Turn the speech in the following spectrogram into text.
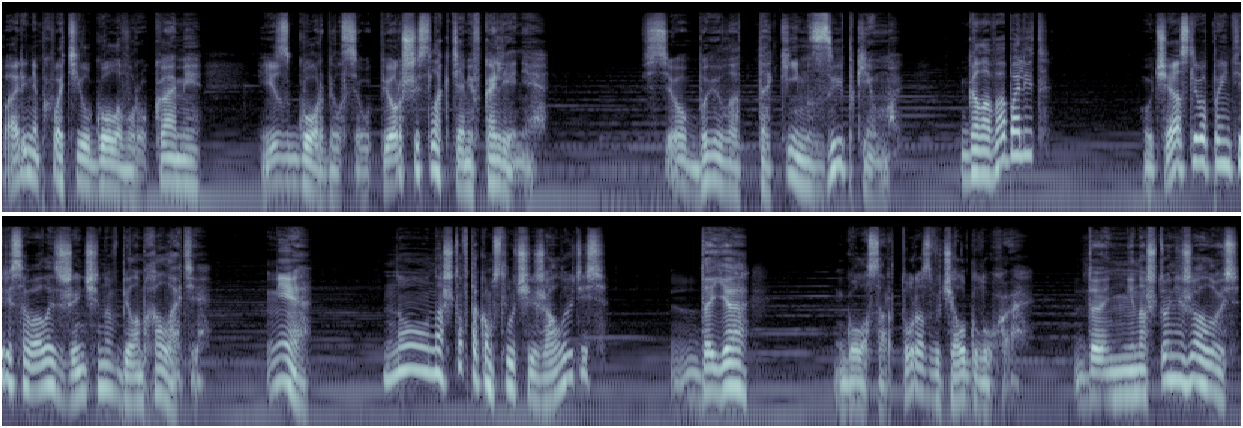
Парень обхватил голову руками и сгорбился, упершись локтями в колени. Все было таким зыбким. Голова болит? Участливо поинтересовалась женщина в белом халате. Не. Ну, на что в таком случае жалуетесь? Да я Голос Артура звучал глухо. Да ни на что не жалуюсь.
